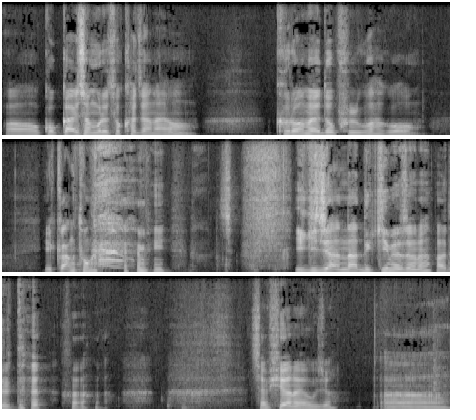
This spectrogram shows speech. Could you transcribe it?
어, 고가의 선물에 속하잖아요. 그럼에도 불구하고, 이 깡통햄이 이기지 않나? 느낌에서는 받을 때. 참 희한해요, 그죠? 어,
